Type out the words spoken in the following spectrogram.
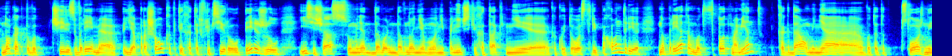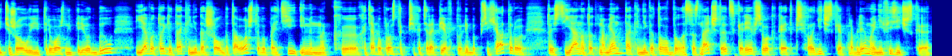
Но как-то вот через время я прошел, как-то их отрефлексировал, пережил, и сейчас у меня довольно давно не было ни панических атак, ни какой-то острой ипохондрии, но при этом вот в тот момент, когда у меня вот этот сложный, тяжелый и тревожный период был, я в итоге так и не дошел до того, чтобы пойти именно к хотя бы просто к психотерапевту, либо к психиатру. То есть я на тот момент так и не готов был осознать, что это, скорее всего, какая-то психологическая проблема, а не физическая.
